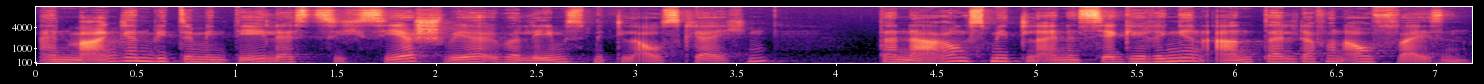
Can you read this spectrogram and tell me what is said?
Ein Mangel an Vitamin D lässt sich sehr schwer über Lebensmittel ausgleichen, da Nahrungsmittel einen sehr geringen Anteil davon aufweisen.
